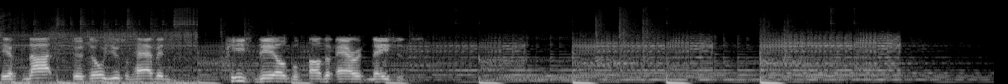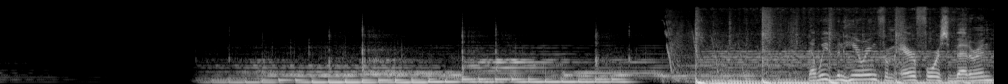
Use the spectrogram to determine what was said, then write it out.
If not, there's no use of having peace deals with other Arab nations. Now, we've been hearing from Air Force veteran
